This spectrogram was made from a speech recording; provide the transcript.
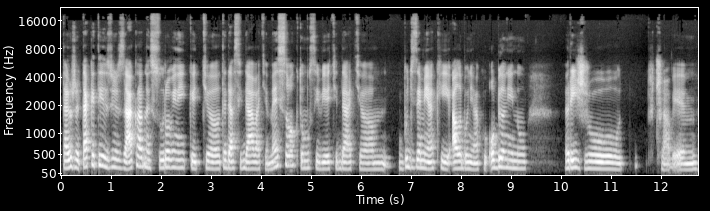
Takže také tie že základné suroviny, keď uh, teda si dávate meso, k tomu si viete dať um, buď zemiaky alebo nejakú obilninu, rýžu, čo ja viem,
